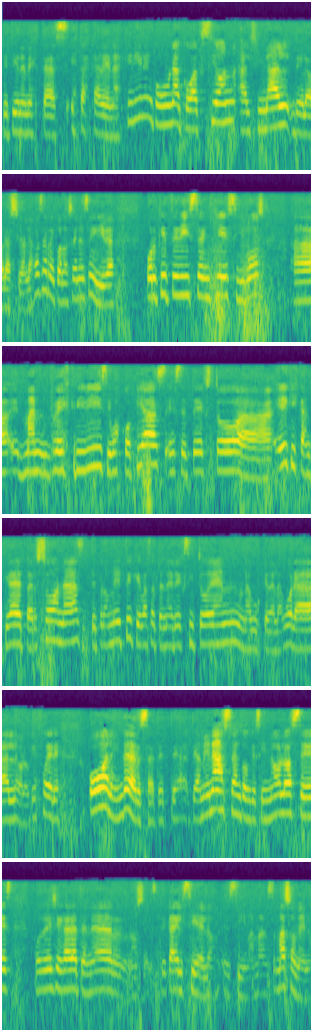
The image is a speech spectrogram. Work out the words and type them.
que tienen estas, estas cadenas? Que vienen con una coacción al final de la oración. Las vas a reconocer enseguida porque te dicen que si vos ah, reescribís, si vos copiás ese texto a X cantidad de personas, te promete que vas a tener éxito en una búsqueda laboral o lo que fuere. O a la inversa, te, te amenazan con que si no lo haces podés llegar a tener, no sé, te cae el cielo encima, más, más o menos.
